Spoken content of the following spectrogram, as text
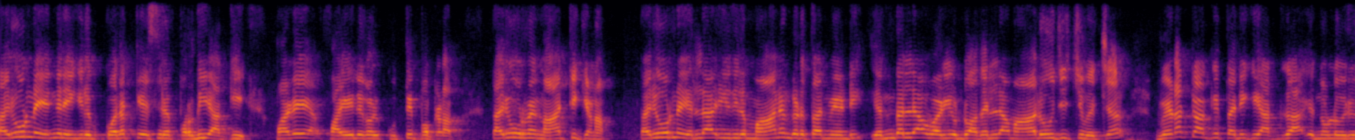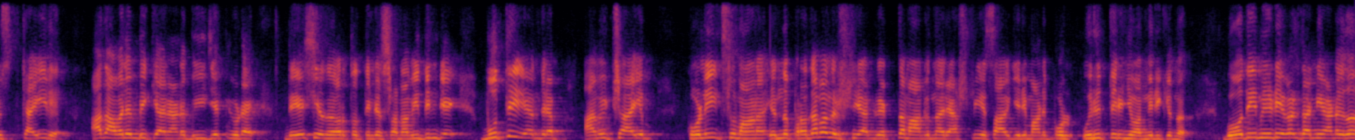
തരൂറിനെ എങ്ങനെയെങ്കിലും കൊലക്കേസിലെ പ്രതിയാക്കി പഴയ ഫയലുകൾ കുത്തിപ്പൊക്കണം. തരൂറിനെ നാറ്റിക്കണം. തരൂറിനെ എല്ലാ രീതിയിലും മാനം കെടുത്താൻ വേണ്ടി എന്തെല്ലാം വഴിയുണ്ടോ അതെല്ലാം ആലോചിച്ച് വെച്ച് വിടക്കാക്കി തനിക്കാക്കുക എന്നുള്ള ഒരു സ്റ്റൈൽ അത് അവലംബിക്കാനാണ് ബി ജെ പിയുടെ ദേശീയ നേതൃത്വത്തിന്റെ ശ്രമം. ഇതിന്റെ ബുദ്ധി കേന്ദ്രം അമിത്ഷായും കൊളീഗ്സുമാണ് എന്ന് പ്രഥമ ദൃഷ്ടിയാൽ വ്യക്തമാകുന്ന രാഷ്ട്രീയ സാഹചര്യമാണ് ഇപ്പോൾ ഉരുത്തിരിഞ്ഞു വന്നിരിക്കുന്നത്. ഗോതി മീഡിയകൾ തന്നെയാണ് ഇത്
